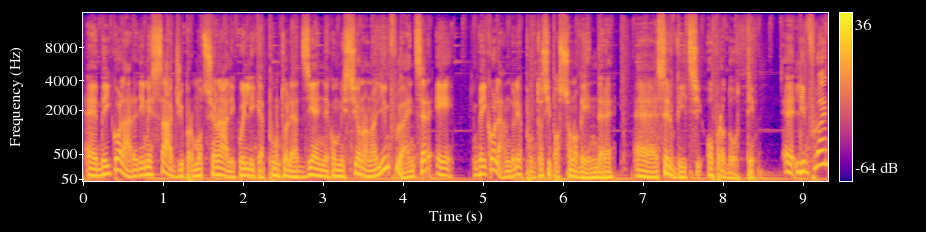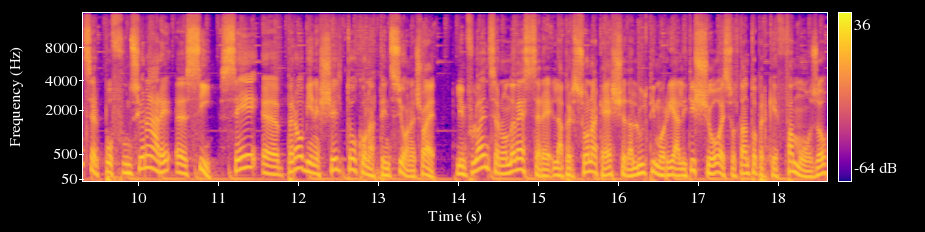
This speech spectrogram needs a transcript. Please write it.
eh, veicolare dei messaggi promozionali, quelli che appunto le aziende commissionano funzionano agli influencer e veicolandoli appunto si possono vendere eh, servizi o prodotti. Eh, l'influencer può funzionare? Eh, sì, se eh, però viene scelto con attenzione, cioè L'influencer non deve essere la persona che esce dall'ultimo reality show e soltanto perché è famoso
